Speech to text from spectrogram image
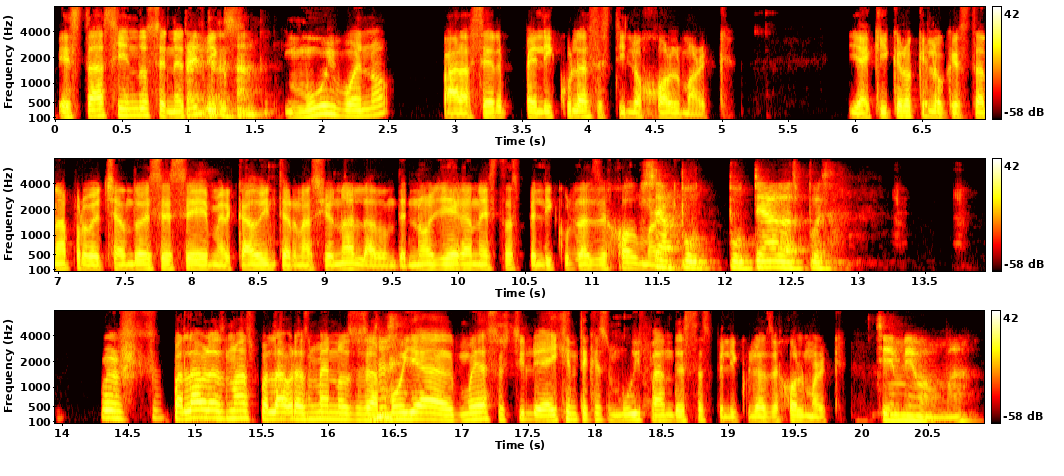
está haciéndose Netflix muy bueno para hacer películas estilo Hallmark. Y aquí creo que lo que están aprovechando es ese mercado internacional a donde no llegan estas películas de O Hallmark. sea, pu- puteadas, pues. pues palabras más, palabras menos, o sea, muy a, muy a su estilo. Y hay gente que es muy fan de estas películas de Hallmark. Sí, mi mamá.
